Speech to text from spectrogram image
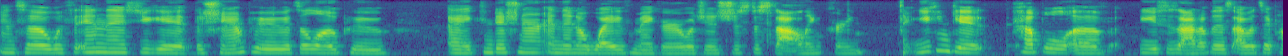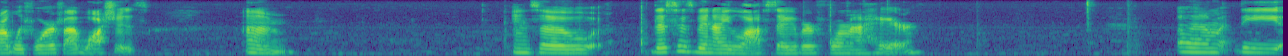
And so within this, you get the shampoo, it's a low poo, a conditioner, and then a wave maker, which is just a styling cream. You can get a couple of uses out of this. I would say probably four or five washes. Um, and so this has been a lifesaver for my hair. Um, the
